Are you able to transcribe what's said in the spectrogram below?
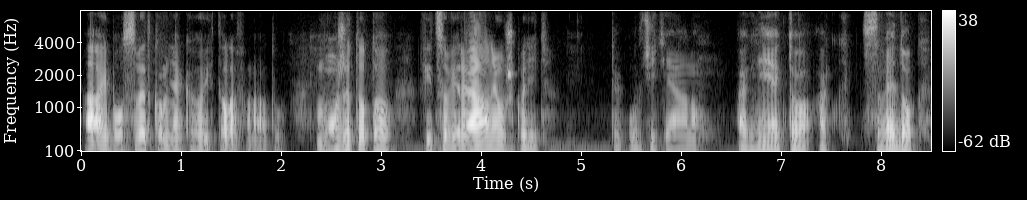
a aj bol svetkom nejakého ich telefonátu. Môže toto Ficovi reálne uškodiť? Tak určite áno ak niekto, ak svedok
